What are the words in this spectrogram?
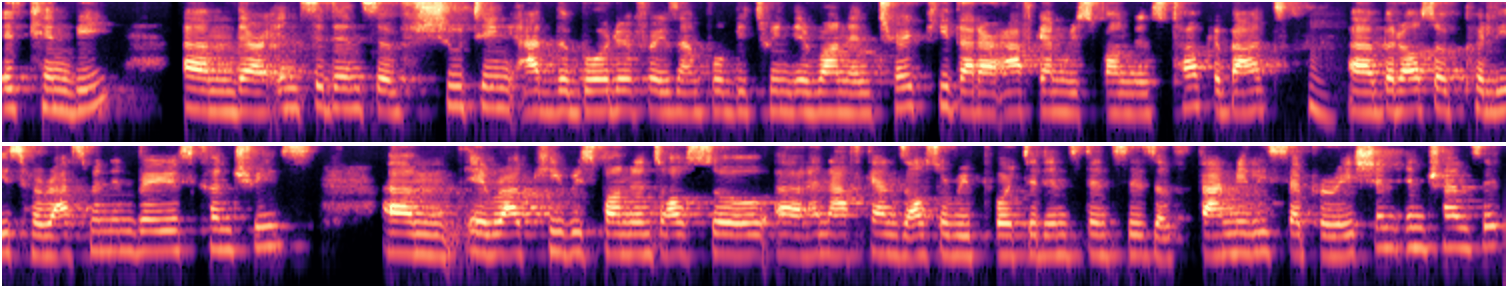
it can be. Um, there are incidents of shooting at the border, for example, between Iran and Turkey that our Afghan respondents talk about, hmm. uh, but also police harassment in various countries. Um, Iraqi respondents also uh, and Afghans also reported instances of family separation in transit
